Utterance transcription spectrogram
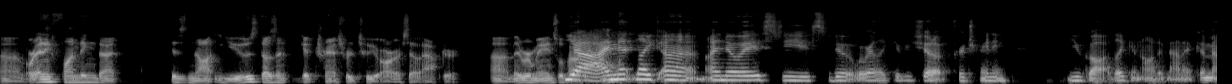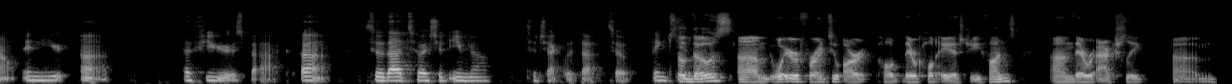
um, or any funding that is not used doesn't get transferred to your RSO after. Um, it remains with. Yeah, I meant like um I know ASG used to do it where like if you showed up for training, you got like an automatic amount in you uh a few years back. Uh so that's who I should email to check with that. So thank you. So those, um, what you're referring to are called, they were called ASG funds. Um, they were actually, um,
